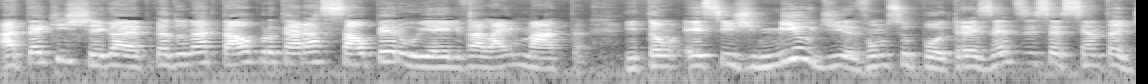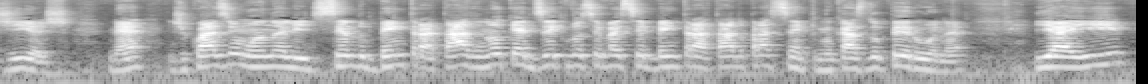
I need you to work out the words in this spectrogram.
Até que chega a época do Natal pro cara assar o peru, e aí ele vai lá e mata. Então, esses mil dias, vamos supor, 360 dias, né, de quase um ano ali, sendo bem tratado, não quer dizer que você vai ser bem tratado para sempre, no caso do peru, né? E aí,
